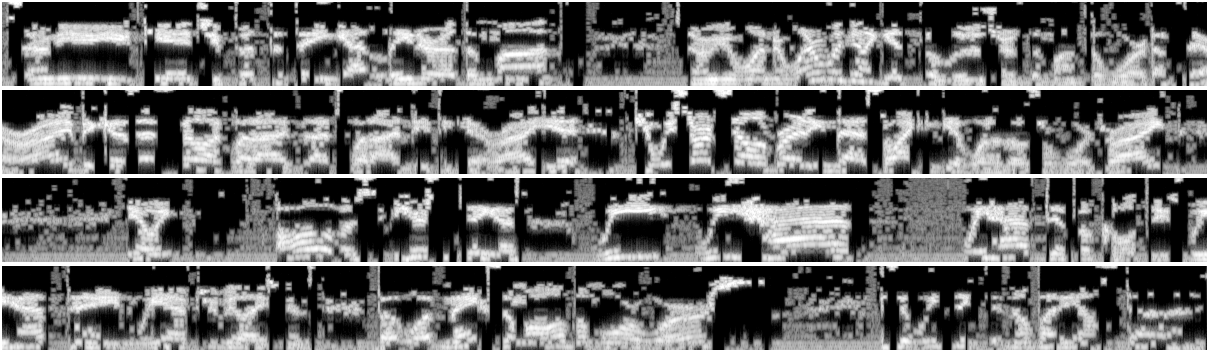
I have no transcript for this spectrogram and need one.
Some of you, you kids, you put the thing, got leader of the month. Some of you wonder, when are we going to get the loser of the month award up there, right? Because that's feel like what I, that's what I need to get, right? Yeah. Can we start celebrating that so I can get one of those awards, right? You know, all of us. Here's the thing: is we we have we have difficulties, we have pain, we have tribulations. But what makes them all the more worse is that we think that nobody else does.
